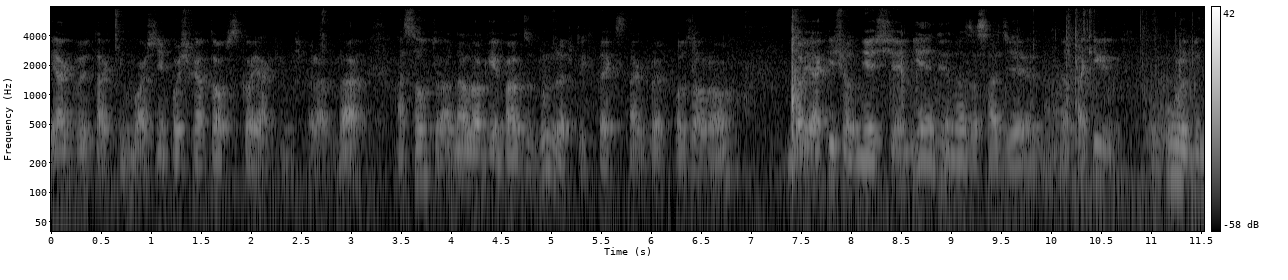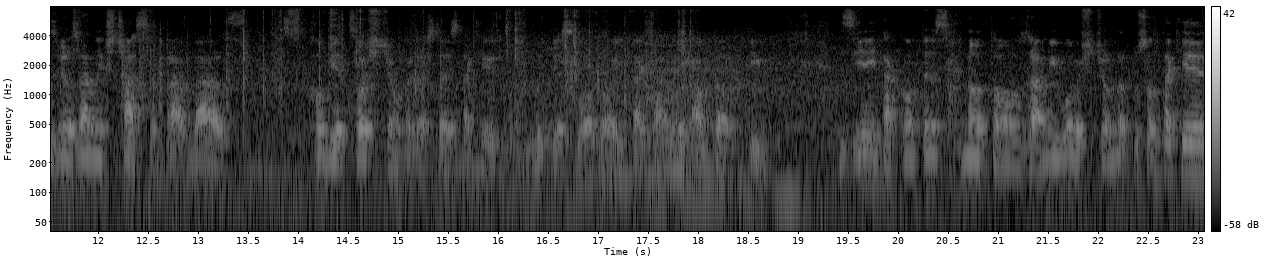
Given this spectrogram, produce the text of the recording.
jakby takim właśnie poświatowsko jakimś, prawda? A są tu analogie bardzo duże w tych tekstach, wbrew pozorom, do jakichś odniesień, nie, nie na zasadzie no, takich ogólnych związanych z czasem, prawda? Z, z kobiecością, chociaż to jest takie głupie słowo i tak dalej, autorki, z jej taką tęsknotą za miłością. No tu są takie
